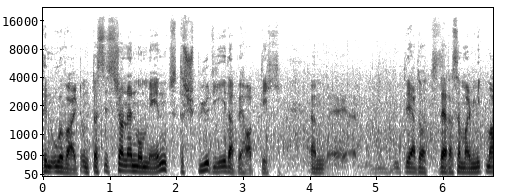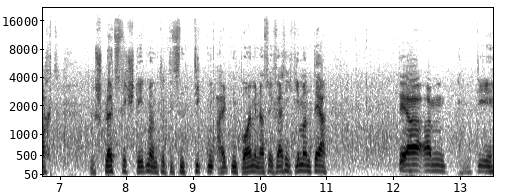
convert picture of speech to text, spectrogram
den Urwald. Und das ist schon ein Moment, das spürt jeder, behaupte ich, ähm, äh, der, dort, der das einmal mitmacht. Plötzlich steht man unter diesen dicken alten Bäumen. Also ich weiß nicht, jemand, der, der ähm, die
